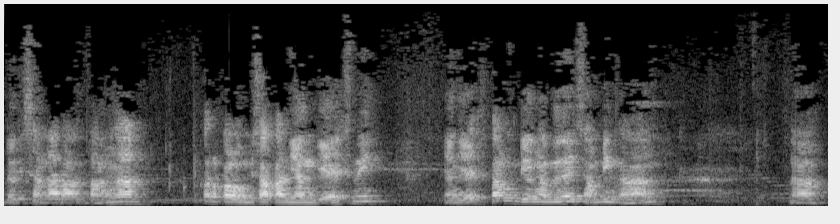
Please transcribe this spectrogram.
dari sandaran tangan. Kan kalau misalkan yang GX nih yang GX kan dia ngambilnya di samping kan nah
